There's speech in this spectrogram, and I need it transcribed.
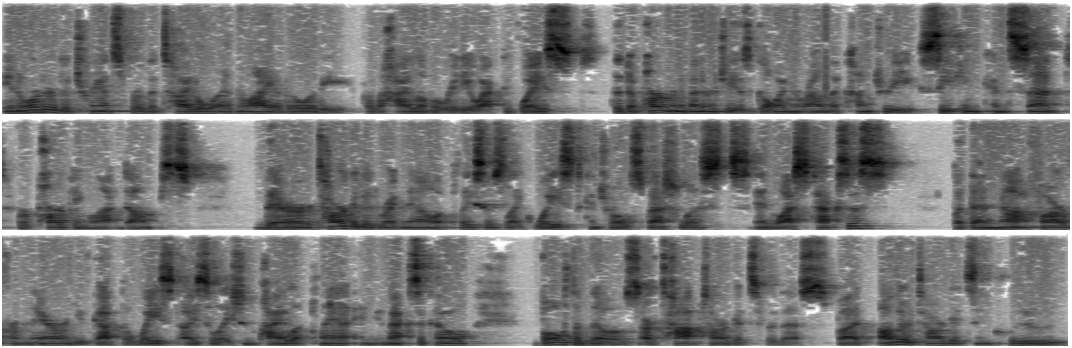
in order to transfer the title and liability for the high level radioactive waste, the Department of Energy is going around the country seeking consent for parking lot dumps. They're targeted right now at places like waste control specialists in West Texas, but then not far from there, you've got the waste isolation pilot plant in New Mexico. Both of those are top targets for this, but other targets include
